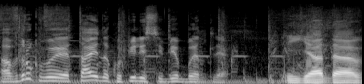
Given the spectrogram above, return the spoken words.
А вдруг вы тайно купили себе Бентли? Я, да,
